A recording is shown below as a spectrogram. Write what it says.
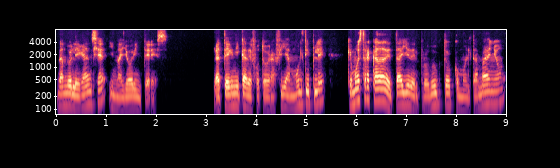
dando elegancia y mayor interés. La técnica de fotografía múltiple, que muestra cada detalle del producto como el tamaño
